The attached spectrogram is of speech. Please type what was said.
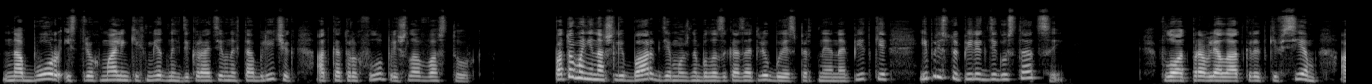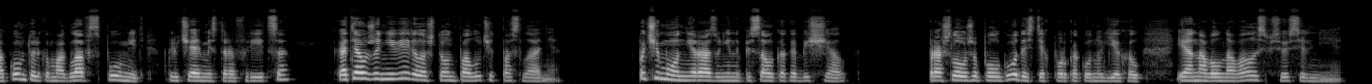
набор из трех маленьких медных декоративных табличек, от которых Фло пришла в восторг. Потом они нашли бар, где можно было заказать любые спиртные напитки, и приступили к дегустации. Фло отправляла открытки всем, о ком только могла вспомнить, включая мистера Фрица, хотя уже не верила, что он получит послание. Почему он ни разу не написал, как обещал? Прошло уже полгода с тех пор, как он уехал, и она волновалась все сильнее.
